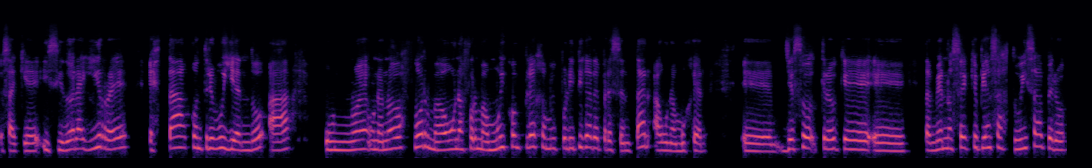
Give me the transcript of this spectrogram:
o sea, que Isidora Aguirre está contribuyendo a una nueva forma o una forma muy compleja, muy política de presentar a una mujer. Eh, y eso creo que eh, también no sé qué piensas tú, Isa, pero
